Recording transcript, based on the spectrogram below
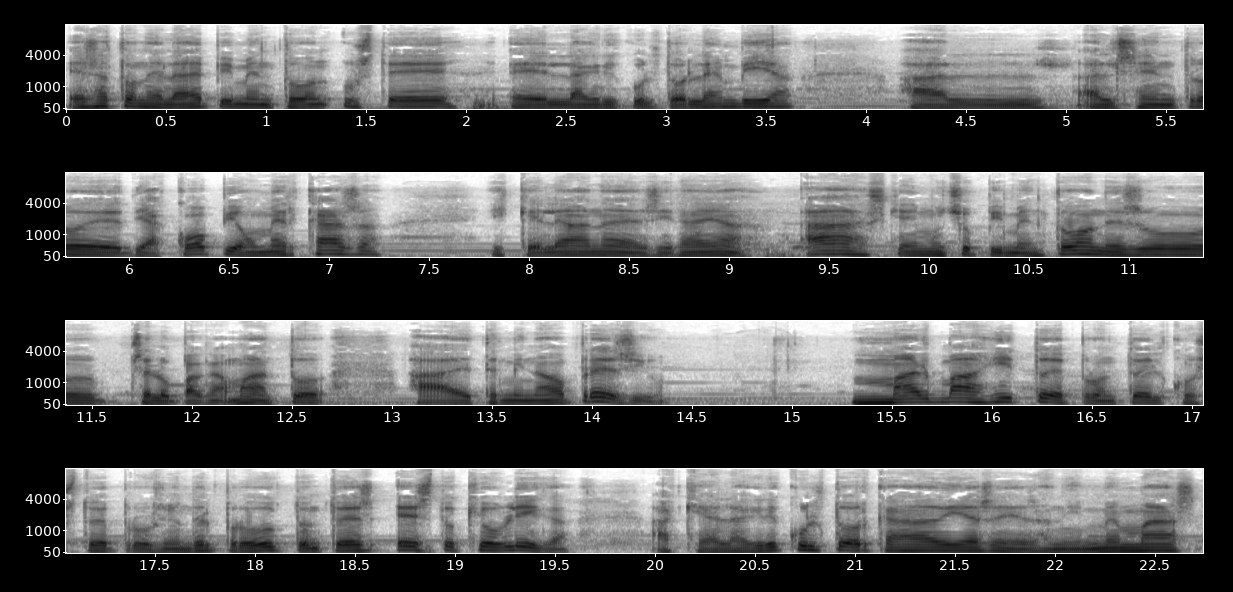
Esa tonelada de pimentón usted, el agricultor, la envía al, centro de, de acopio o mercasa ¿Y qué le van a decir allá? Ah, es que hay mucho pimentón, eso se lo pagamos a, a determinado precio. Más bajito de pronto del costo de producción del producto. Entonces, ¿esto que obliga? A que el agricultor cada día se desanime más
